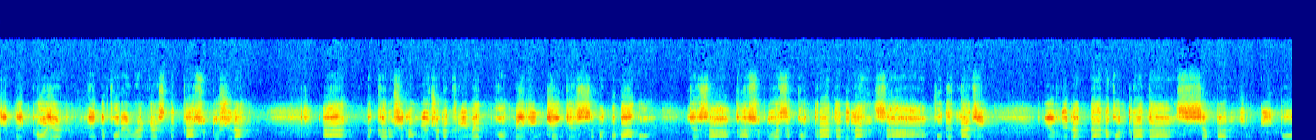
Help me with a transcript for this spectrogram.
if the employer and the foreign workers nagkasundo sila, ah, nagkaroon silang mutual agreement on making changes sa pagbabago dyan sa kasunduan sa kontrata nila sa food and lodging, yung nilagda na kontrata, siya pa hindi po,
